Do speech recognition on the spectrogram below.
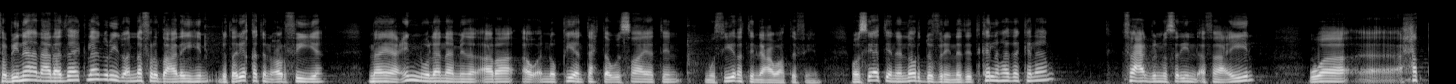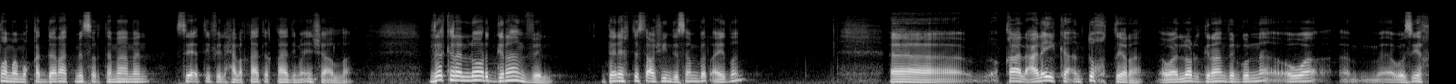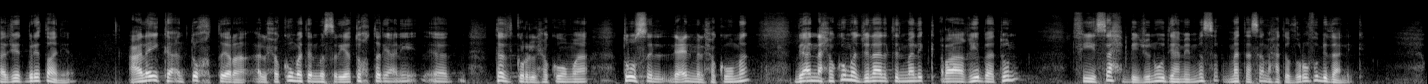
فبناء على ذلك لا نريد أن نفرض عليهم بطريقة عرفية ما يعن لنا من الآراء أو النقيا تحت وصاية مثيرة لعواطفهم. وسيأتي أن اللورد دوفرين الذي تكلم هذا الكلام فعل بالمصريين الأفاعيل وحطم مقدرات مصر تماما. سيأتي في الحلقات القادمة إن شاء الله. ذكر اللورد جرانفيل تاريخ 29 ديسمبر أيضا. آه قال عليك أن تخطر واللورد جرانفيل قلنا هو وزير خارجية بريطانيا. عليك أن تخطر الحكومة المصرية. تخطر يعني آه، تذكر الحكومة توصل لعلم الحكومة بأن حكومة جلالة الملك راغبة في سحب جنودها من مصر متى سمحت الظروف بذلك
